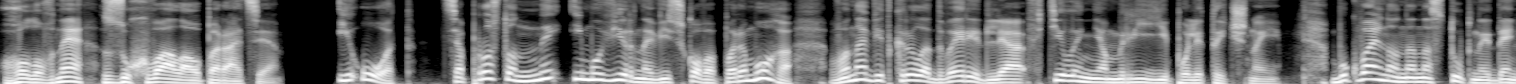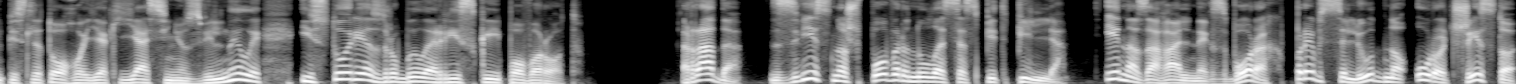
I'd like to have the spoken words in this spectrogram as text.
головне, зухвала операція. І от ця просто неймовірна військова перемога вона відкрила двері для втілення мрії політичної. Буквально на наступний день після того, як Ясіню звільнили, історія зробила різкий поворот. Рада, звісно ж, повернулася з підпілля. І на загальних зборах привселюдно урочисто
